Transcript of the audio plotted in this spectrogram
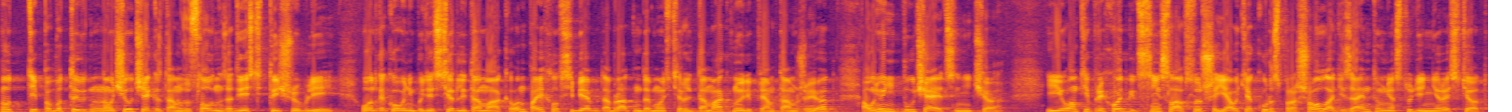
Ну, типа, вот ты научил человека там, условно, за 200 тысяч рублей. Он какого-нибудь из Стерлитамака. Он поехал себе обратно домой в Стерлитамак, ну или прям там живет, а у него не получается ничего. И он тебе приходит, говорит, Станислав, слушай, я у тебя курс прошел, а дизайн-то у меня студия не растет.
